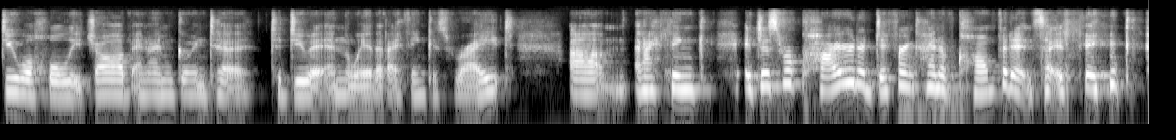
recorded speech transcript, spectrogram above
do a holy job, and I'm going to to do it in the way that I think is right. Um, and I think it just required a different kind of confidence. I think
